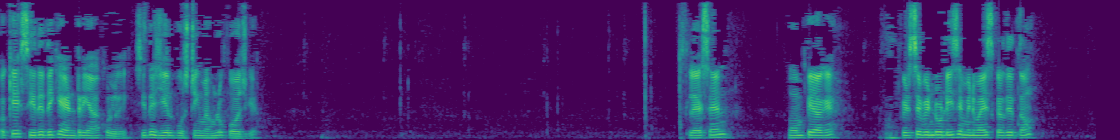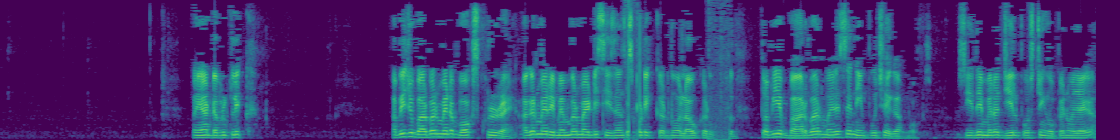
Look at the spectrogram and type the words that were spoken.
ओके सीधे देखिए एंट्री यहाँ खुल गई। सीधे जीएल पोस्टिंग में हम लोग पहुँच गए। स्लैश एन होम पे आ गए। फिर से विंडो डी से मिनिमाइज कर देता हूँ। और यहाँ डबल क्लिक अभी जो बार बार मेरा बॉक्स खुल रहा है, अगर मैं रिमेंबर माई डिसीज़न को टिक कर दूँ अलाउ कर दूँ तो अब ये बार बार मेरे से नहीं पूछेगा बॉक्स सीधे मेरा जेल पोस्टिंग ओपन हो जाएगा।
